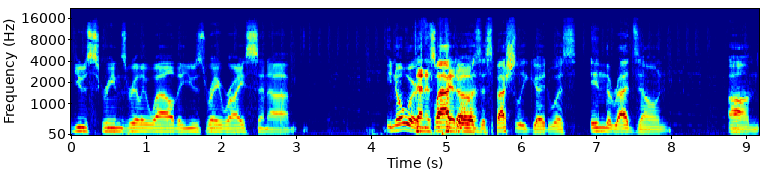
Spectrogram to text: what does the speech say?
used screens really well. They used Ray Rice and uh, You know where Dennis Flacco Pitta. was especially good was in the red zone. Um,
